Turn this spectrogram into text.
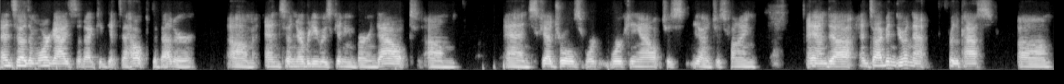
and so the more guys that I could get to help, the better. Um, and so nobody was getting burned out. Um, and schedules were working out just you know just fine and uh and so i've been doing that for the past um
